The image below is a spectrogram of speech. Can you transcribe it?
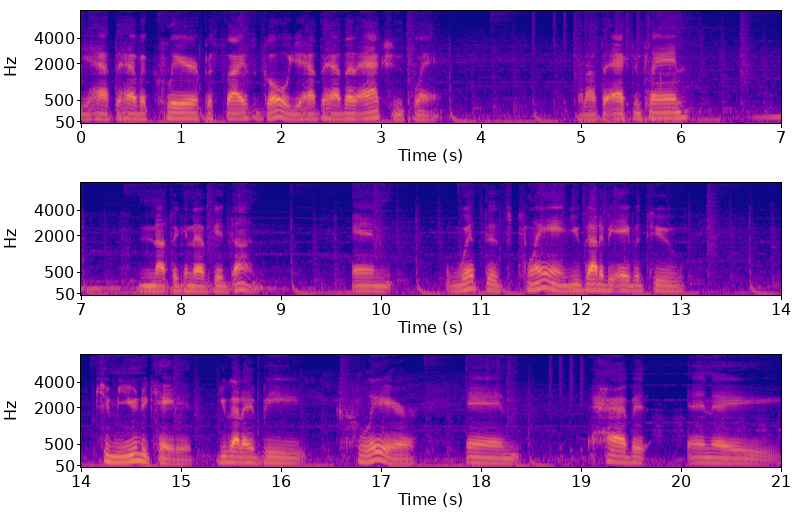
You have to have a clear, precise goal. You have to have that action plan. Without the action plan, nothing can ever get done. And with this plan, you got to be able to communicate it. You got to be clear and have it in a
